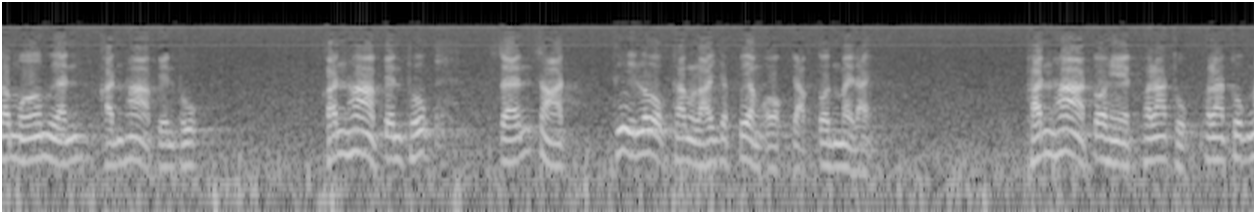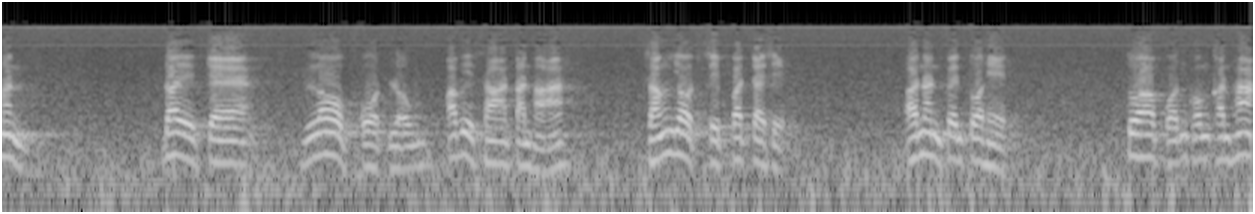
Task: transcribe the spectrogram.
เสมอเหมือนขันห้าเป็นทุกขันห้าเป็นทุกแสนศาสตร์ที่โลกทั้งหลายจะเปลี่ยงออกจากตนไม่ได้ ขันห้าตัวเหตุพระทุกพระทุกนั่น ได้แก่โลภโกรธหลง อวิชชาตันหา สังโยชน์สิบปัจจัยสิบอันนั้นเป็นตัวเหตุ ตัวผลของขันห้า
